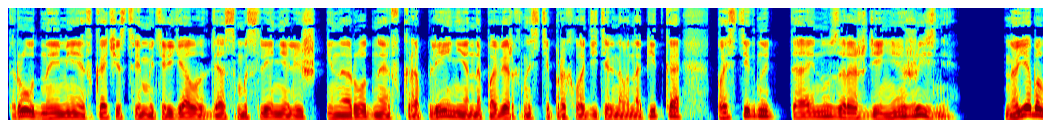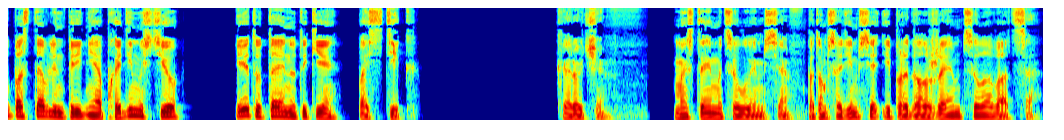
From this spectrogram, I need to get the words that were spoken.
Трудно, имея в качестве материала для осмысления лишь инородное вкрапление на поверхности прохладительного напитка, постигнуть тайну зарождения жизни. Но я был поставлен перед необходимостью, и эту тайну таки постиг. Короче, мы стоим и целуемся, потом садимся и продолжаем целоваться.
